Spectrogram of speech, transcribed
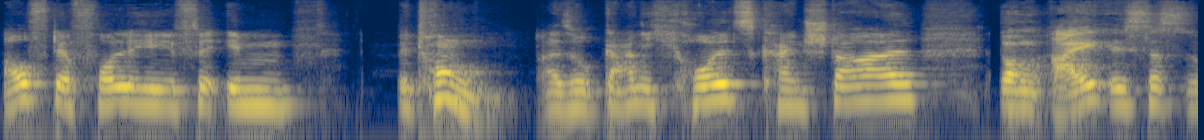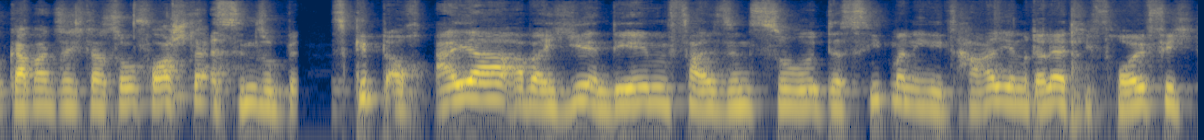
auf der Vollhefe im Beton. Also gar nicht Holz, kein Stahl. Dong Ei, ist das, kann man sich das so vorstellen? Es sind so, es gibt auch Eier, aber hier in dem Fall sind es so, das sieht man in Italien relativ häufig,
